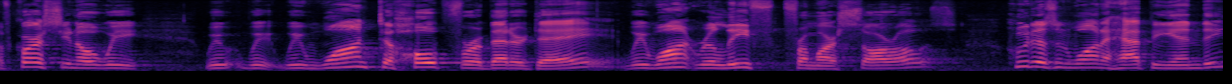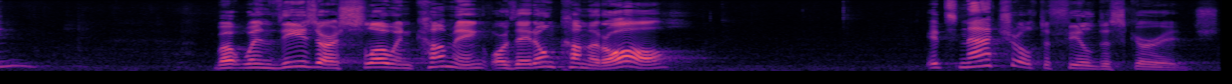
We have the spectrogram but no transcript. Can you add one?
Of course, you know, we, we, we, we want to hope for a better day. We want relief from our sorrows. Who doesn't want a happy ending? But when these are slow in coming or they don't come at all, it's natural to feel discouraged.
